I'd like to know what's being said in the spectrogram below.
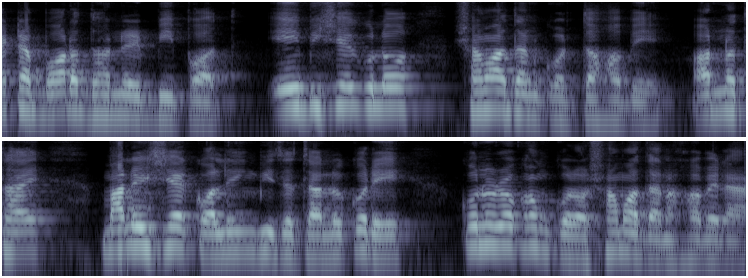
একটা বড় ধরনের বিপদ। এই বিষয়গুলো সমাধান করতে হবে। অন্যথায় মালয়েশিয়া কলিং ভিসা চালু করে কোনো রকম কোনো সমাধান হবে না।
